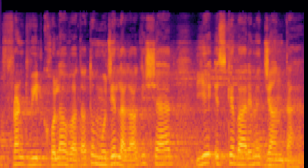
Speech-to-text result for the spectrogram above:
फ्रंट व्हील खोला हुआ था तो मुझे लगा कि शायद ये इसके बारे में जानता है।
